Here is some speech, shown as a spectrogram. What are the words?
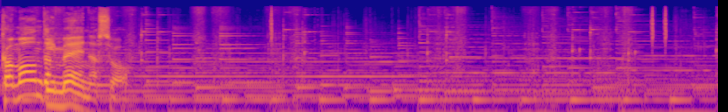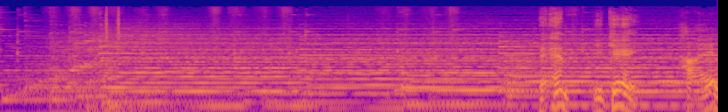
Command Imena så. PM, Ikei. Heil.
